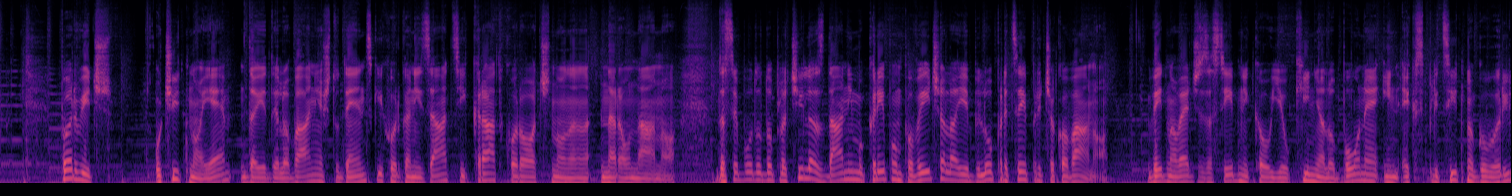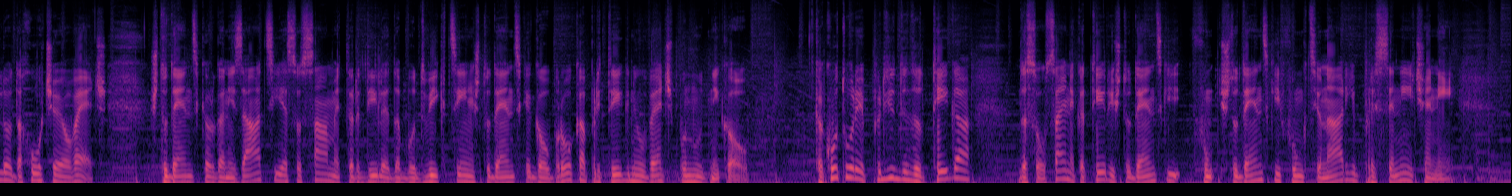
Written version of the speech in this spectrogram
Prvič, očitno je, da je delovanje študentskih organizacij kratkoročno naravnano. Da se bodo doplačila z danim ukrepom povečala, je bilo precej pričakovano. Vedno več zasebnikov je ukinjalo bone in eksplicitno govorilo, da hočejo več. Študentske organizacije so same trdile, da bo dvig cen študentskega obroka pritegnil več ponudnikov. Kako torej pride do tega, da so vsaj nekateri študentski, fun, študentski funkcionarji presenečeni.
